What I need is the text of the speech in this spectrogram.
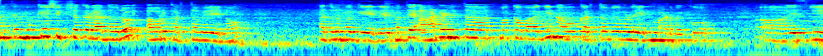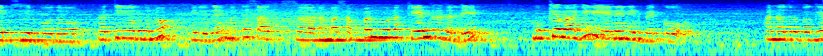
ಮತ್ತು ಮುಖ್ಯ ಶಿಕ್ಷಕರಾದವರು ಅವರ ಕರ್ತವ್ಯ ಏನು, ಅದ್ರ ಬಗ್ಗೆ ಇದೆ. ಮತ್ತು ಆಡಳಿತಾತ್ಮಕವಾಗಿ ನಾವು ಕರ್ತವ್ಯಗಳು ಏನು ಮಾಡಬೇಕು? ಎಸ್ ಡಿ ಎಂ ಸಿ ಇರ್ಬೋದು ಪ್ರತಿಯೊಂದೂ ಇಲ್ಲಿದೆ. ಮತ್ತು ಸ ನಮ್ಮ ಸಂಪನ್ಮೂಲ ಕೇಂದ್ರದಲ್ಲಿ ಮುಖ್ಯವಾಗಿ ಏನೇನಿರಬೇಕು ಅನ್ನೋದ್ರ ಬಗ್ಗೆ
